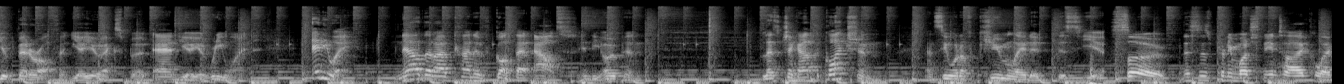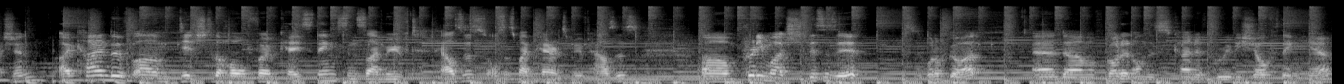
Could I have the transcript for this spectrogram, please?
you're better off at Yo-Yo Expert and Yo-Yo Rewind. Anyway, now that I've kind of got that out in the open, let's check out the collection and see what I've accumulated this year. So, this is pretty much the entire collection. I kind of um, ditched the whole foam case thing since I moved houses, or since my parents moved houses. Um, pretty much, this is it. This is what I've got. And um, I've got it on this kind of groovy shelf thing here.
